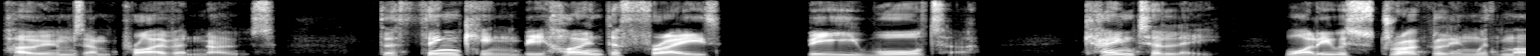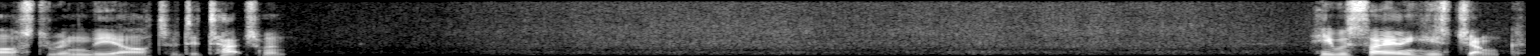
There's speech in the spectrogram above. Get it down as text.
poems, and private notes, the thinking behind the phrase be water came to Lee while he was struggling with mastering the art of detachment. He was sailing his junk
